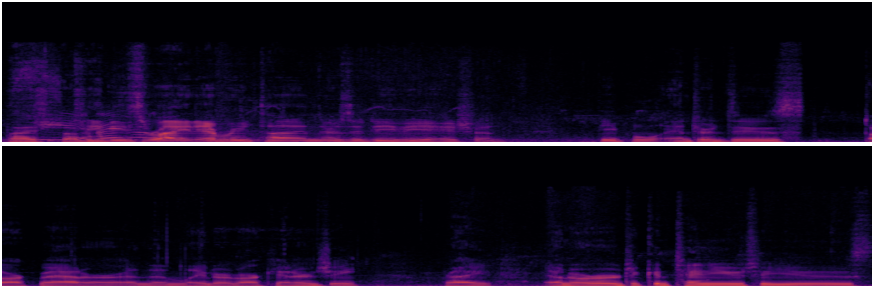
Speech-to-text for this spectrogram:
by some. Right. Every time there's a deviation, people introduce dark matter and then later dark energy, right? In order to continue to use,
